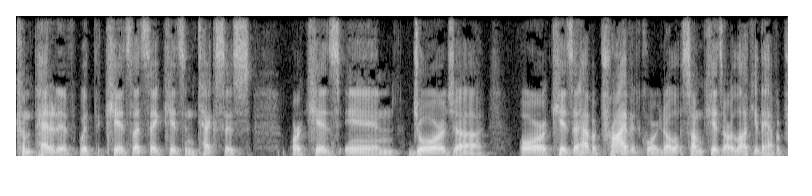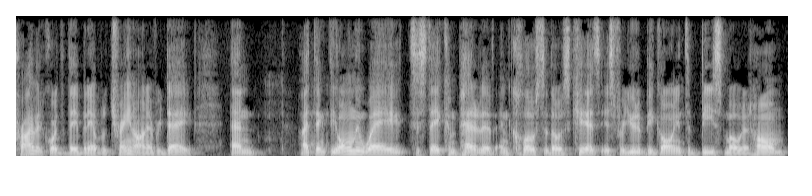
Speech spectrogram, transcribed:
competitive with the kids. Let's say kids in Texas or kids in Georgia or kids that have a private court. You know, some kids are lucky they have a private court that they've been able to train on every day. And I think the only way to stay competitive and close to those kids is for you to be going into beast mode at home.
